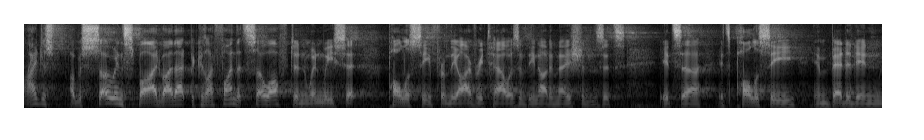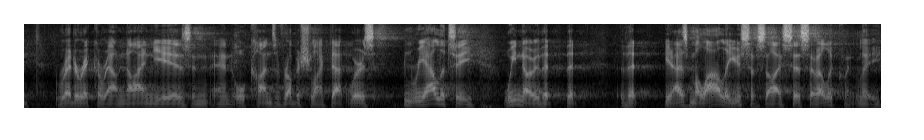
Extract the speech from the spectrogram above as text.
I just, I was so inspired by that because I find that so often when we set policy from the ivory towers of the United Nations, it's, it's, uh, it's policy embedded in rhetoric around nine years and, and all kinds of rubbish like that. Whereas in reality, we know that, that, that you know, as Malala Yousafzai says so eloquently,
